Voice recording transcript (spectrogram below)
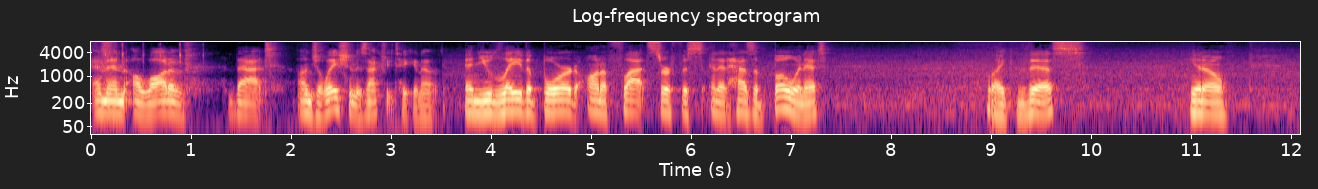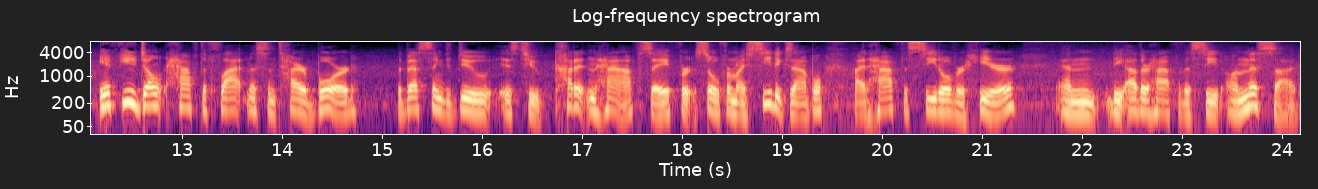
and then a lot of that undulation is actually taken out. And you lay the board on a flat surface and it has a bow in it, like this, you know, if you don't have to flatten this entire board, the best thing to do is to cut it in half, say, for so for my seat example, I had half the seat over here and the other half of the seat on this side.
